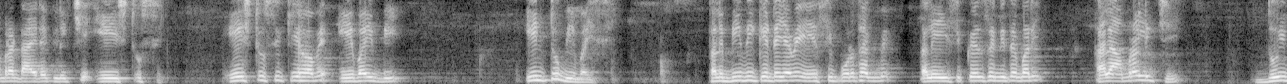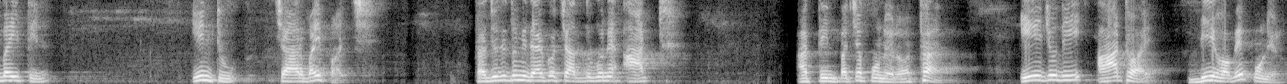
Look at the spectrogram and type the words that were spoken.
আমরা ডাইরেক্ট লিখছি A is to C A is to C কি হবে? A by B into B by C তাহলে বি বি কেটে যাবে এ সি পড়ে থাকবে। তাহলে এই সিকোয়েন্সে নিতে পারি। তাহলে আমরা লিখছি দুই বাই তিন ইন্টু চার বাই পাঁচ। তা যদি তুমি দেখো, চার দুগুণে আট আর তিন পাঁচা পনেরো, অর্থাৎ এ যদি আট হয় বি হবে পনেরো।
